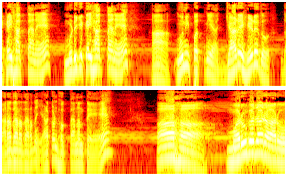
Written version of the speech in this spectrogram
ಕೈ ಹಾಕ್ತಾನೆ, ಮುಡಿಗೆ ಕೈ ಹಾಕ್ತಾನೆ, ಆ ಮುನಿ ಪತ್ನಿಯ ಜಡೆ ಹಿಡಿದು ದರ ದರ ದರನ ಎಳ್ಕೊಂಡು ಹೋಗ್ತಾನಂತೆ. ಆಹಾ, ಮರುಗದರಾರೋ,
